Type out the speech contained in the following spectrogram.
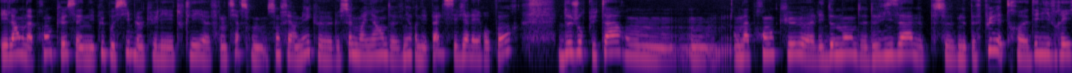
Et là, on apprend que ça n'est plus possible, que toutes les euh, frontières sont, fermées, que le seul moyen de venir au Népal, c'est via l'aéroport. Deux jours plus tard, on, apprend que euh, les demandes de visa ne, peuvent plus être délivrées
